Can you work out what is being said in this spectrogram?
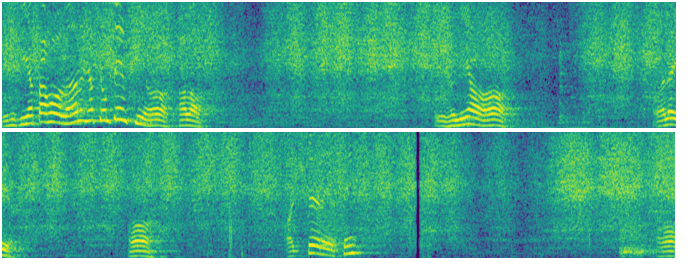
Esse aqui já tá rolando já tem um tempinho, ó. Olha lá, ó. O Juninho, ó. Olha aí. Ó. Olha a diferença, hein? Ó.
